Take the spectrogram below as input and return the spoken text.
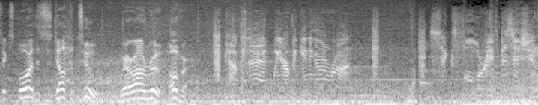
6-4, this is Delta 2. We are en route. Over. Copy that. We are beginning our run. 6-4 in position.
